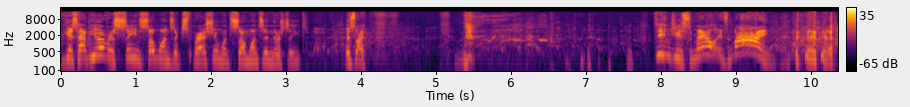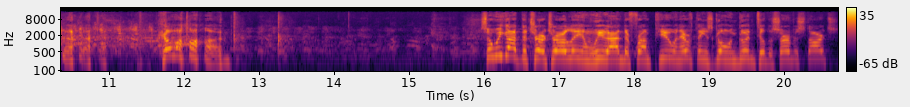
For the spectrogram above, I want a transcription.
Because have you ever seen someone's expression when someone's in their seat? It's like, didn't you smell? It's mine. Come on. So we got to church early and we got in the front pew and everything's going good until the service starts.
